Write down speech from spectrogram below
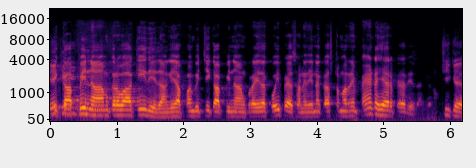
ਇਹ ਇਹ ਕਾਪੀ ਨਾਮ ਕਰਵਾ ਕੇ ਹੀ ਦੇ ਦਾਂਗੇ। ਆਪਾਂ ਵਿੱਚ ਹੀ ਕਾਪੀ ਨਾਮ ਕਰਾਈ ਦਾ ਕੋਈ ਪੈਸਾ ਨਹੀਂ ਦੇਣਾ। ਕਸਟਮਰ ਨੇ 65000 ਰੁਪਏ ਦਾ ਦੇ ਦਾਂਗੇ ਉਹਨੂੰ। ਠੀਕ ਹੈ।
